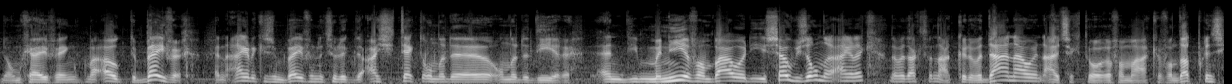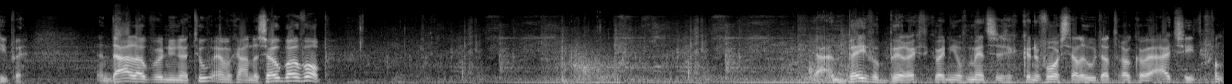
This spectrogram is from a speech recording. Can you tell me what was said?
de omgeving, maar ook de bever. En eigenlijk is een bever natuurlijk de architect onder de, onder de dieren. En die manier van bouwen die is zo bijzonder eigenlijk, dat we dachten, nou kunnen we daar nou een uitzichttoren van maken, van dat principe. En daar lopen we nu naartoe en we gaan er zo bovenop. Ja, een beverburcht. Ik weet niet of mensen zich kunnen voorstellen hoe dat er ook alweer uitziet. Van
